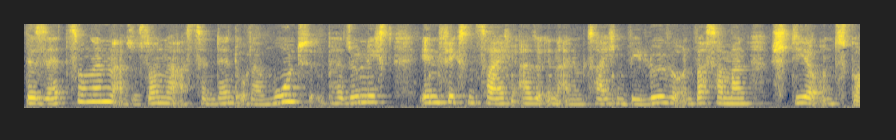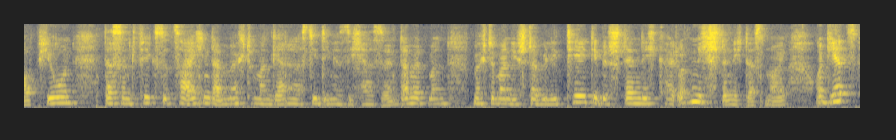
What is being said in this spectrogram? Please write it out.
Besetzungen, also Sonne, Aszendent oder Mond persönlichst in fixen Zeichen, also in einem Zeichen wie Löwe und Wassermann, Stier und Skorpion. Das sind fixe Zeichen, da möchte man gerne, dass die Dinge sicher sind. Damit man, möchte man die Stabilität, die Beständigkeit und nicht ständig das Neue. Und jetzt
